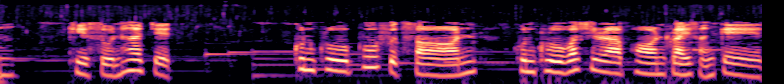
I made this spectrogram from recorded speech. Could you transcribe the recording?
01 ขีด 057 คุณครูผู้ฝึกสอน คุณครูวชิราพรไกลสังเกต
